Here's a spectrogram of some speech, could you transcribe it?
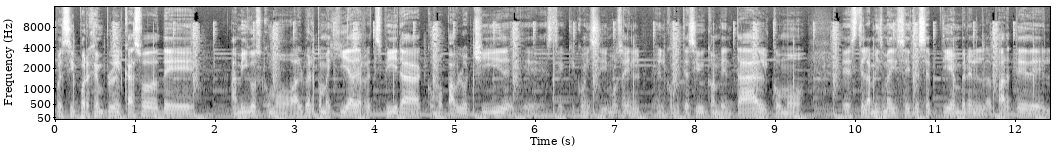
pues sí, por ejemplo, en el caso de amigos como Alberto Mejía de Redspira, como Pablo Chi, este, que coincidimos ahí en el, Comité Cívico Ambiental, como este, la misma 16 de septiembre en la parte de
